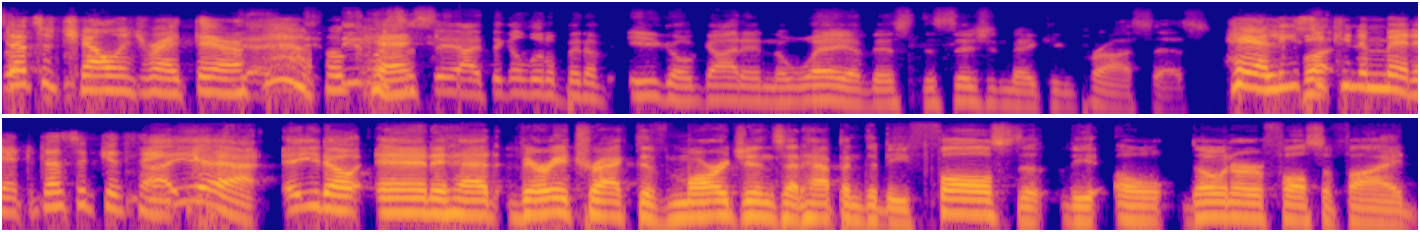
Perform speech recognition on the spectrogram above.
That's a challenge right there. Yeah, okay. to say, I think a little bit of ego got in the way of this decision making process. Hey, at least but, you can admit it. That's a good thing. Uh, yeah. You know, and it had very attractive margins that happened to be false. The, the old donor falsified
